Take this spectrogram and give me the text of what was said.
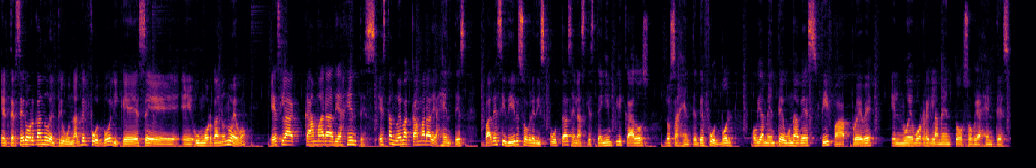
El tercer órgano del Tribunal del Fútbol y que es eh, eh, un órgano nuevo es la Cámara de Agentes. Esta nueva Cámara de Agentes va a decidir sobre disputas en las que estén implicados los agentes de fútbol, obviamente una vez FIFA apruebe el nuevo reglamento sobre agentes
